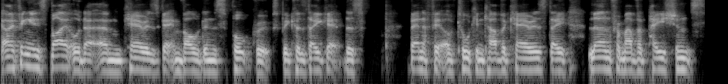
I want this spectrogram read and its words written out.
I think it's vital that um, carers get involved in support groups because they get this benefit of talking to other carers. They learn from other patients.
